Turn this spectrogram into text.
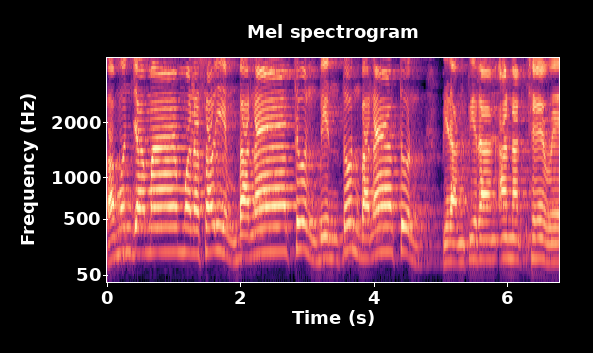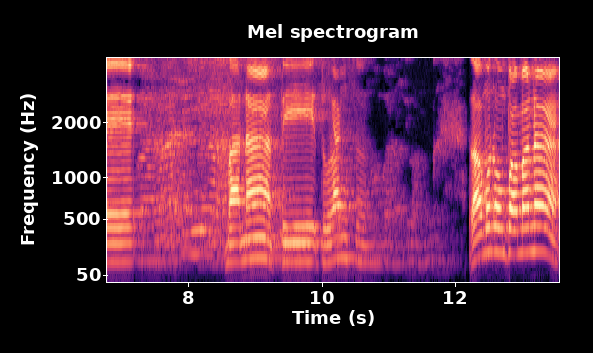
lamun jama muannas salim banatun bintun banatun. Pirang-pirang anak cewek banati itu langsung. Lamun umpamana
